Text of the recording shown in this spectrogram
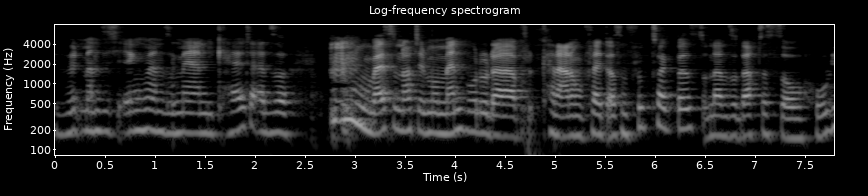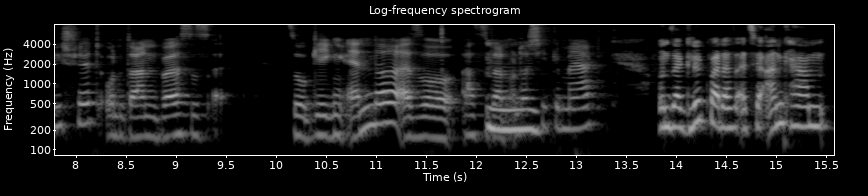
wird man sich irgendwann so mehr an die Kälte, also weißt du noch den Moment, wo du da, keine Ahnung, vielleicht aus dem Flugzeug bist und dann so dachtest, so, holy shit, und dann versus äh, so gegen Ende, also hast du da einen mm. Unterschied gemerkt? Unser Glück war, dass als wir ankamen,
